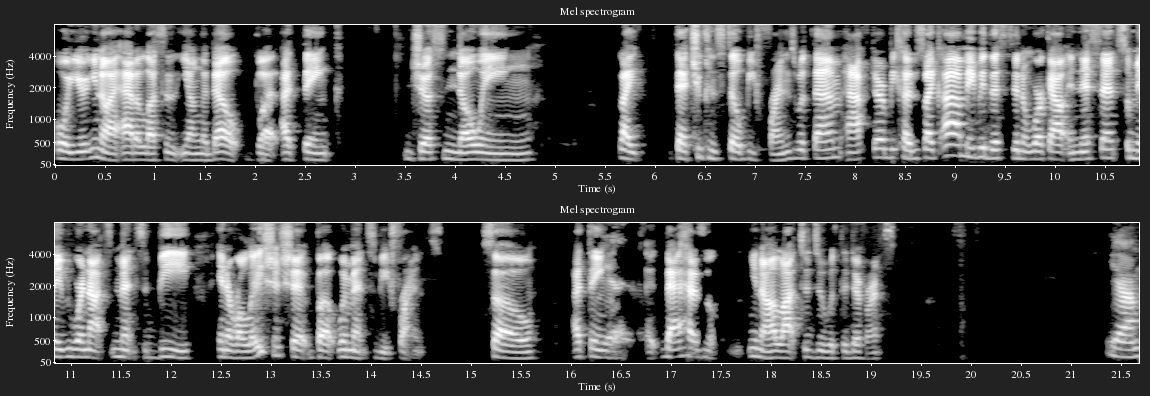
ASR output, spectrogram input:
or you're, you know, an adolescent, young adult. But I think just knowing, like, that you can still be friends with them after because it's like, ah, maybe this didn't work out in this sense. So maybe we're not meant to be in a relationship, but we're meant to be friends. So I think yeah. that has, you know, a lot to do with the difference. Yeah.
